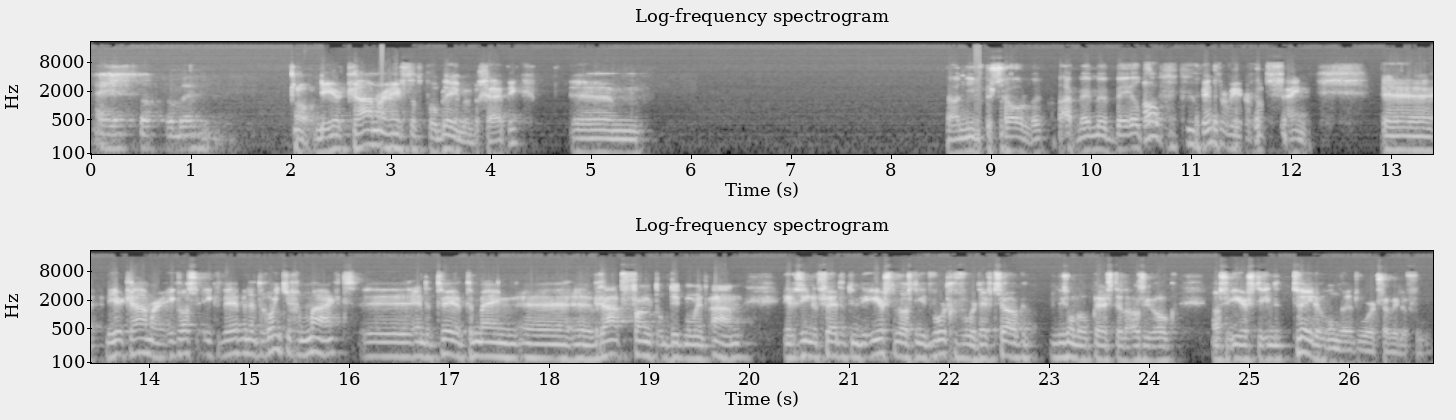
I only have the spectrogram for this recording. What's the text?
Hij heeft dat probleem. Oh, de heer Kramer heeft dat problemen, begrijp ik. Ehm, Nou, niet persoonlijk, maar met mijn beeld. Oh, u bent er weer, wat fijn. Eh, de heer Kramer, ik was, ik, we hebben het rondje gemaakt eh, en de tweede termijn eh, raad vangt op dit moment aan. En gezien het feit dat u de eerste was die het woord gevoerd heeft, zou ik het bijzonder op prijs stellen als u ook als eerste in de tweede ronde het woord zou willen voeren.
